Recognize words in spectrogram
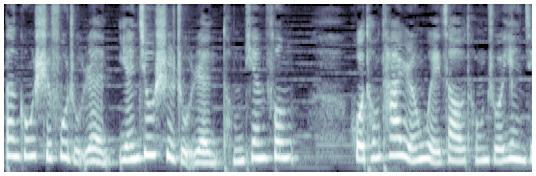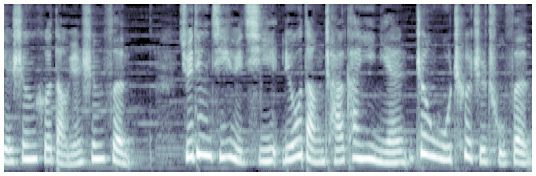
办公室副主任、研究室主任童天峰，伙同他人伪造同卓应届生和党员身份，决定给予其留党察看一年，政务撤职处分。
